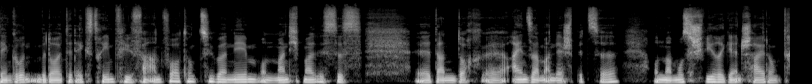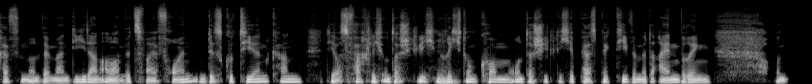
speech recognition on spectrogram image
Denn Gründen bedeutet extrem viel Verantwortung zu übernehmen und manchmal ist es äh, dann doch einsam an der Spitze und man muss schwierige Entscheidungen treffen. Und wenn man die dann auch noch mit zwei Freunden diskutieren kann, die aus fachlich unterschiedlichen mhm. Richtungen kommen, unterschiedliche Perspektive mit einbringen und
